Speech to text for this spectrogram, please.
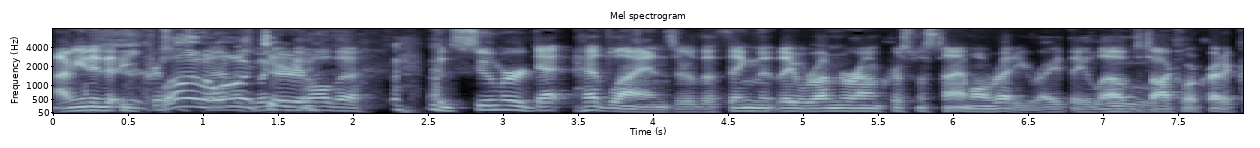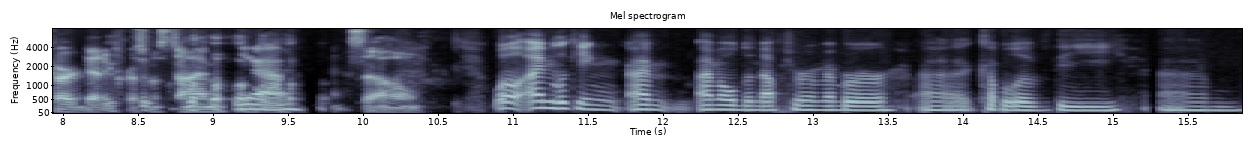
I mean, Christmas Well, in the time long is when you term. get all the consumer debt headlines or the thing that they run around Christmas time already, right? They love to talk about credit card debt at Christmas time. yeah. So, Well, I'm looking. I'm I'm old enough to remember uh, a couple of the um,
